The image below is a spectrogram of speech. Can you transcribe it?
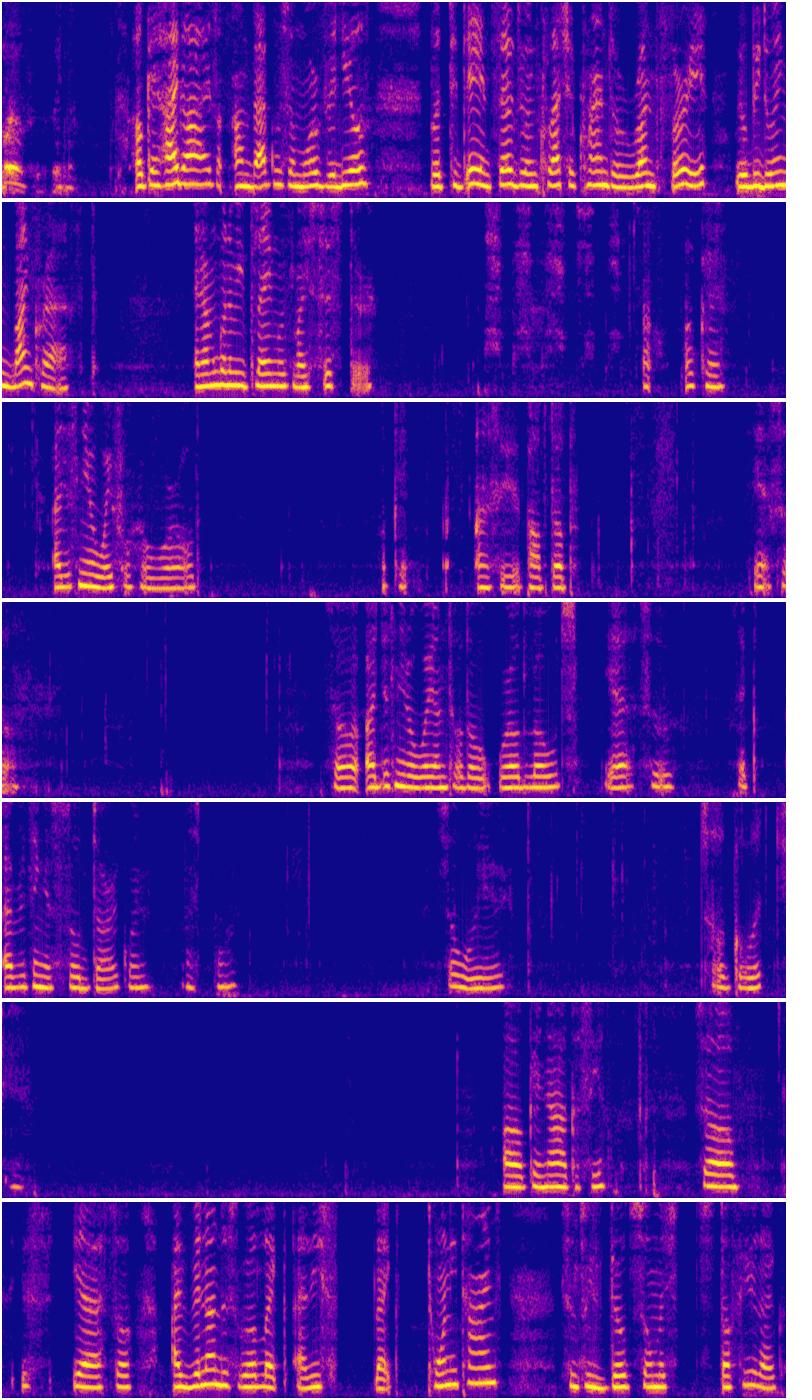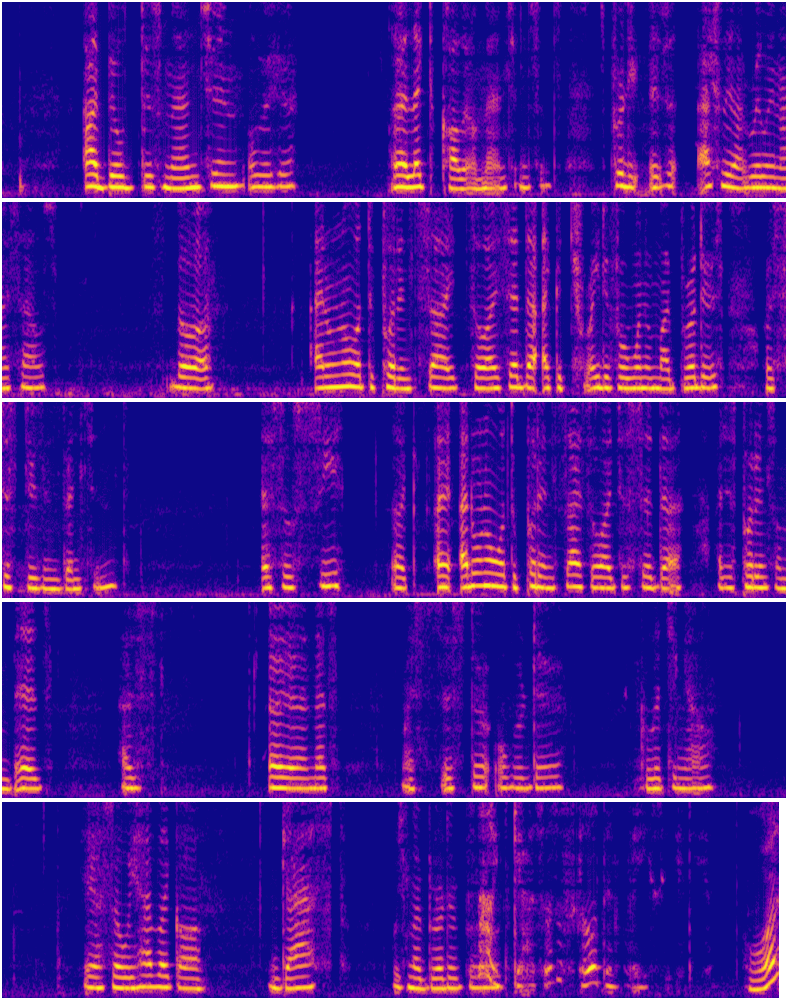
Okay, hi guys, I'm back with some more videos, but today instead of doing Clash of Clans or Run 3, we'll be doing Minecraft. And I'm gonna be playing with my sister. Uh, okay. I just need to wait for her world. Okay, I see it popped up. Yeah, so. So I just need to wait until the world loads. Yeah, so like everything is so dark when I spawn. So weird. It's all glitchy. Oh, okay, now I can see. So, yeah, so I've been on this world like at least like 20 times since we've built so much stuff here. Like, I built this mansion over here. I like to call it a mansion since it's pretty, it's actually a really nice house. But I don't know what to put inside, so I said that I could trade it for one of my brother's or sister's inventions. SOC like I, I don't know what to put inside so I just said that I just put in some beds as uh, and that's my sister over there glitching out yeah so we have like a gasp which my brother It's not a built ghast, that's a skeleton face, you idiot. what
